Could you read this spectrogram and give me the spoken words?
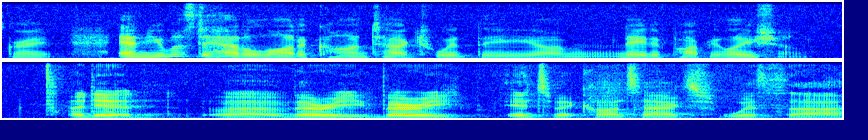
Great. And you must have had a lot of contact with the um, native population. I did. Uh, very, very intimate contact with uh,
